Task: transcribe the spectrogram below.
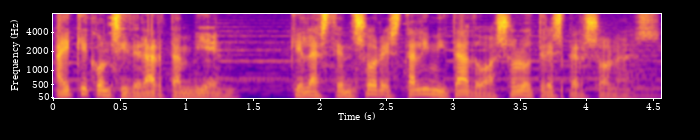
Hay que considerar también, que el ascensor está limitado a solo tres personas.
